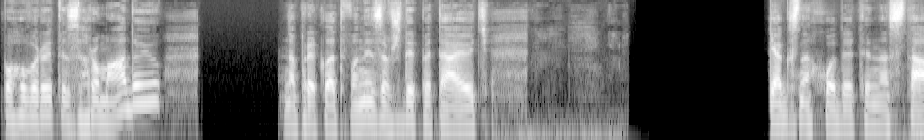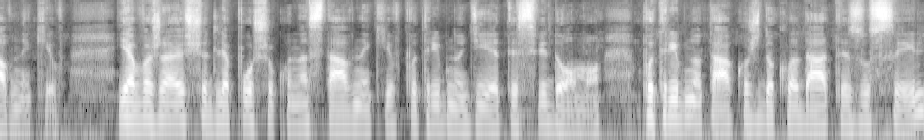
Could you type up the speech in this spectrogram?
поговорити з громадою. Наприклад, вони завжди питають, як знаходити наставників. Я вважаю, що для пошуку наставників потрібно діяти свідомо, потрібно також докладати зусиль.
